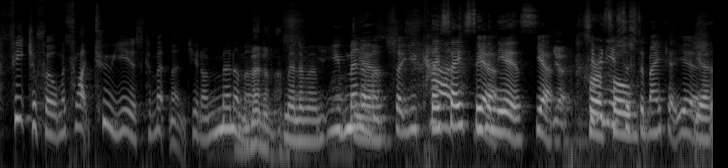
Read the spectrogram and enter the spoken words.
Feature film, it's like two years commitment, you know, minimum. Minimum. Minimum. You minimum, Yeah. so you can't. They say seven yeah, years. Yeah, For a seven years full- just to make it. Yeah, Yeah.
